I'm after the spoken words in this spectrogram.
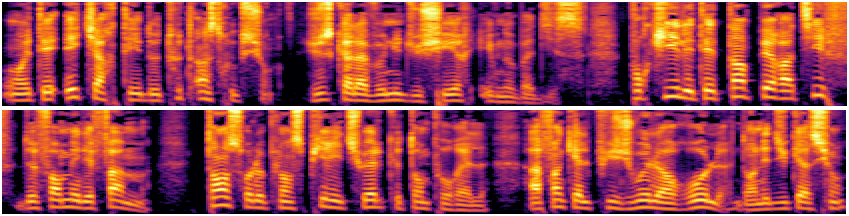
ont été écartés de toute instruction, jusqu'à la venue du Shir Ibn Badis, pour qui il était impératif de former les femmes, tant sur le plan spirituel que temporel, afin qu'elles puissent jouer leur rôle dans l'éducation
